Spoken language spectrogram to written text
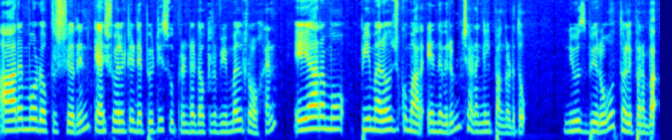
R M O doctor Sherin casualty deputy superintendent doctor Vimal Rohan A R M O P Manoj Kumar എന്നിവരും ചടങ്ങിൽ പങ്കെടുത്തു. News bureau Thaliparamba.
